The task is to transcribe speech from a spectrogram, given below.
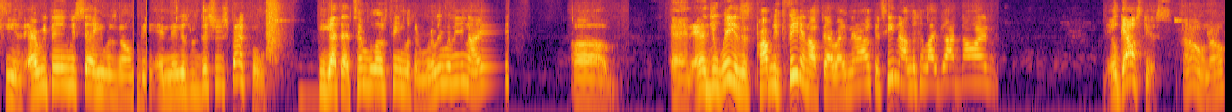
He is everything we said he was gonna be, and niggas was disrespectful. He got that Timberwolves team looking really, really nice. Uh, and Andrew Wiggins is probably feeding off that right now because he's not looking like God darn Ilgauskas. I don't know.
